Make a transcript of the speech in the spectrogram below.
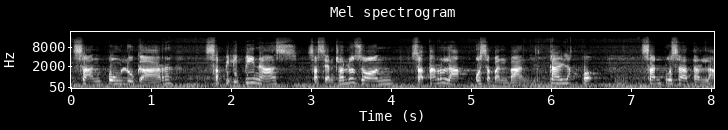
Saan pong lugar? Sa Pilipinas, sa Central Luzon, sa Tarlac o sa Banban? Tarlac po. Saan po sa Tarlac?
